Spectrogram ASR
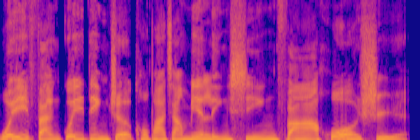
违反规定者，恐怕将面临刑罚或是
